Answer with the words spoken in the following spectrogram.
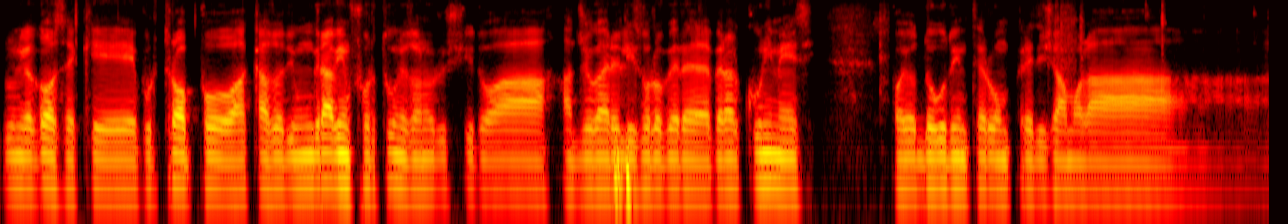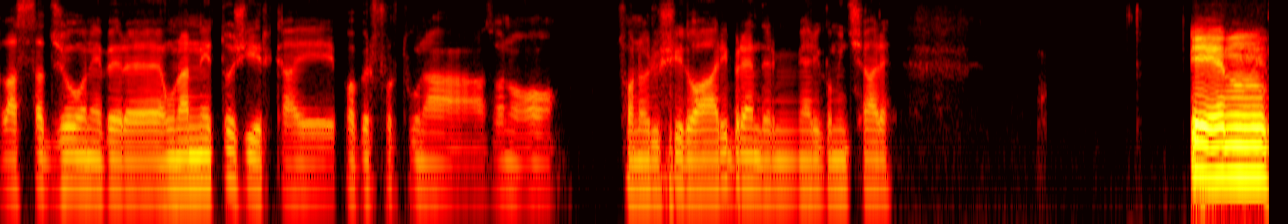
l'unica cosa è che purtroppo a causa di un grave infortunio sono riuscito a, a giocare lì solo per, per, alcuni mesi. Poi ho dovuto interrompere, diciamo, la, la, stagione per un annetto circa e poi per fortuna sono, sono riuscito a riprendermi, a ricominciare. Ehm,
